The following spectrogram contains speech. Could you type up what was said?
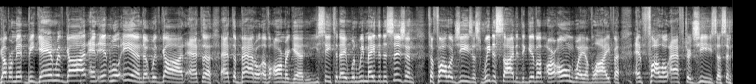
Government began with God and it will end with God at the, at the battle of Armageddon. You see, today, when we made the decision to follow Jesus, we decided to give up our own way of life and follow after Jesus and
